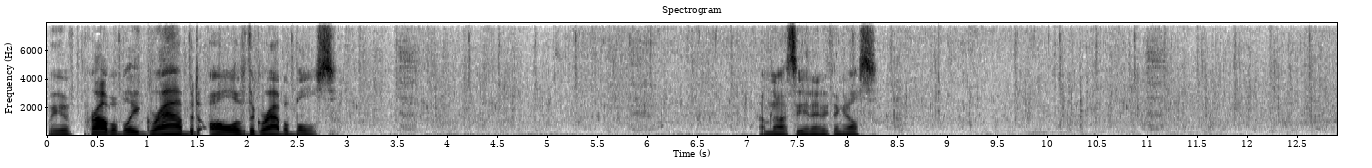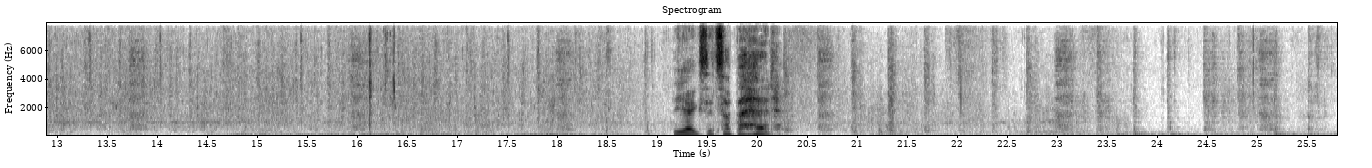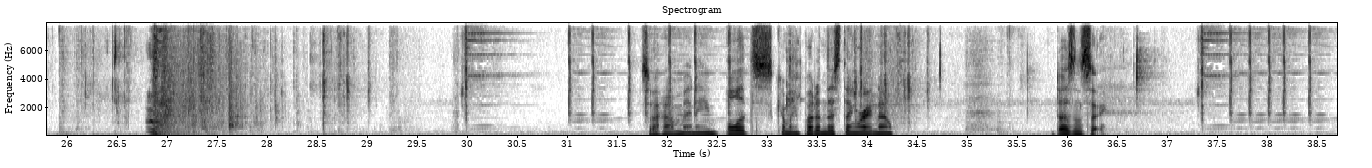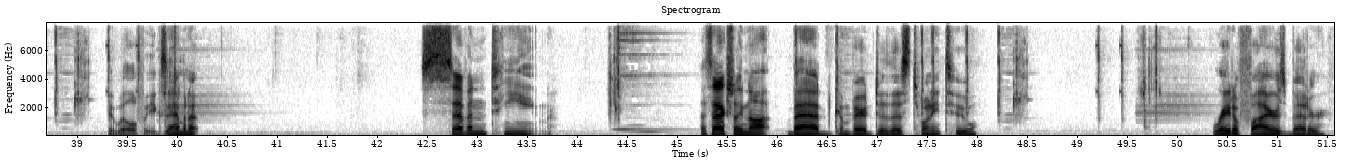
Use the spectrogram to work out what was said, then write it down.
we have probably grabbed all of the grabbables. I'm not seeing anything else. The exit's up ahead. So how many bullets can we put in this thing right now? Doesn't say. It will if we examine it. 17. That's actually not bad compared to this 22. Rate of fire is better.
